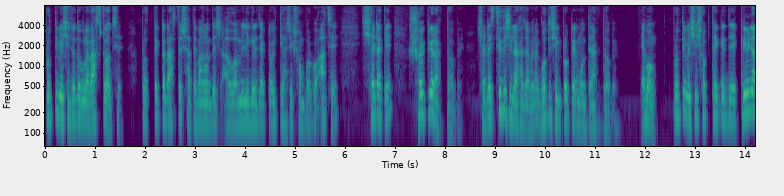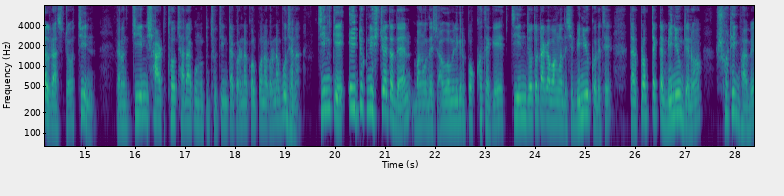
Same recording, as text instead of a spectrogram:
প্রতিবেশী যতগুলো রাষ্ট্র আছে, প্রত্যেকটা রাষ্ট্রের সাথে বাংলাদেশ আওয়ামী লীগের যে একটা ঐতিহাসিক সম্পর্ক আছে, সেটাকে সক্রিয় রাখতে হবে। সেটা স্থিতিশীল রাখা যাবে না, গতিশীল প্রক্রিয়ার মধ্যে রাখতে হবে। এবং প্রতিবেশী সব থেকে যে ক্রিমিনাল রাষ্ট্র, চীন কারণ চীন স্বার্থ ছাড়া কোনো কিছু চিন্তা করে না, কল্পনা করে না, বুঝে না। চীনকে এইটুক নিশ্চয়তা দেন বাংলাদেশ আওয়ামী লীগের পক্ষ থেকে, চীন যত টাকা বাংলাদেশে বিনিয়োগ করেছে, তার প্রত্যেকটা বিনিয়োগ যেন সঠিকভাবে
